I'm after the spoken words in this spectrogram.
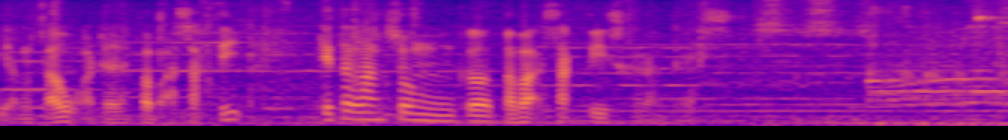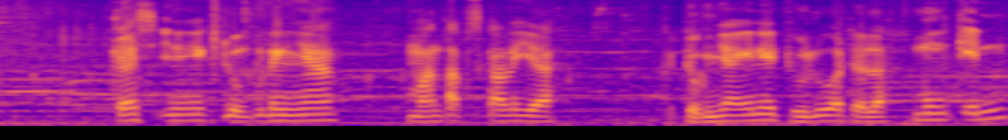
yang tahu adalah Bapak Sakti. Kita langsung ke Bapak Sakti sekarang guys. Guys, ini gedung kuningnya mantap sekali ya. Gedungnya ini dulu adalah mungkin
